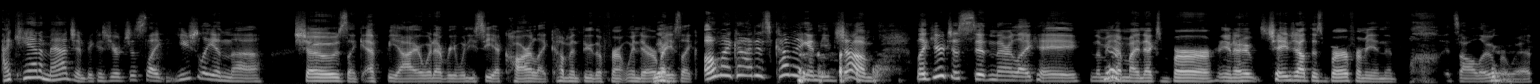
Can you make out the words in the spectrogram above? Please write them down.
I can't imagine because you're just like usually in the shows like FBI or whatever, when you see a car like coming through the front window, everybody's yeah. like, "Oh my god, it's coming!" and you jump. like you're just sitting there, like, "Hey, let me yeah. have my next burr." You know, change out this burr for me, and then it's all over with.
